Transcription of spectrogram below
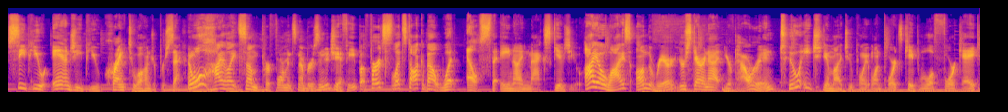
CPU and GPU cranked to 100%. And we'll highlight some performance numbers in a jiffy, but first let's talk about what else the A9 Max gives you. IO-wise, on the rear, you're staring at your power in, two HDMI 2.1 ports capable of 4K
